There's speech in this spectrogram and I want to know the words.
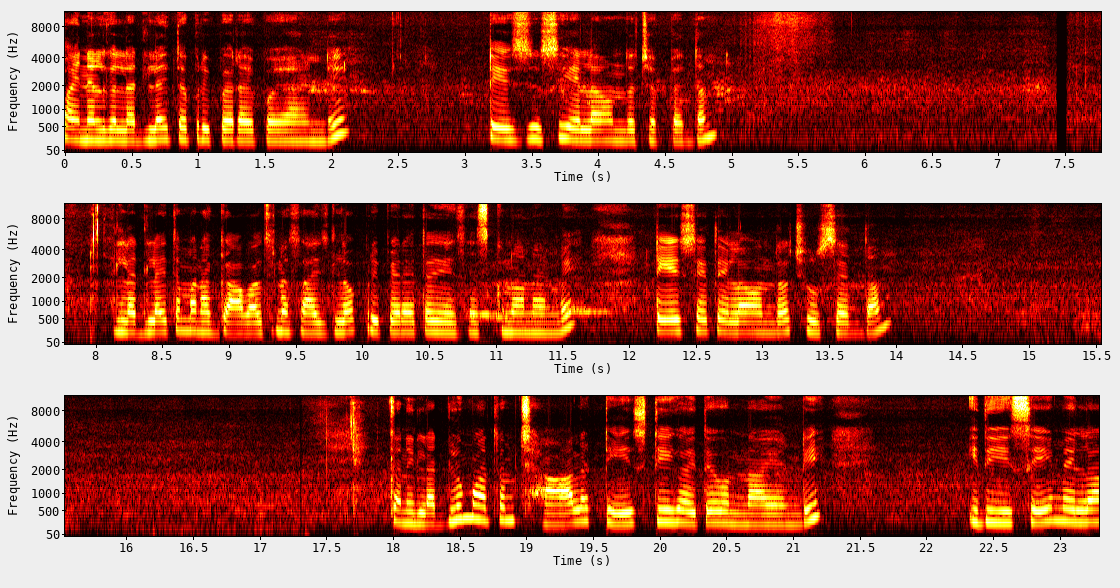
ఫైనల్గా లడ్లు అయితే ప్రిపేర్ అయిపోయాయండి. టేస్ట్ చూసి ఎలా ఉందో చెప్పేద్దాం. లడ్లు అయితే మనకు కావాల్సిన సైజులో ప్రిపేర్ అయితే చేసేసుకున్నానండి. టేస్ట్ అయితే ఎలా ఉందో చూసేద్దాం. కానీ లడ్లు మాత్రం చాలా టేస్టీగా అయితే ఉన్నాయండి. ఇది సేమ్ ఎలా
